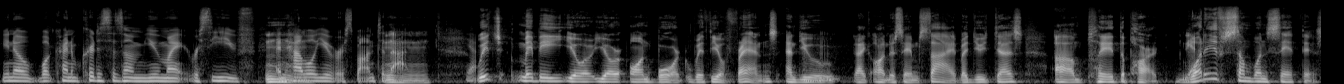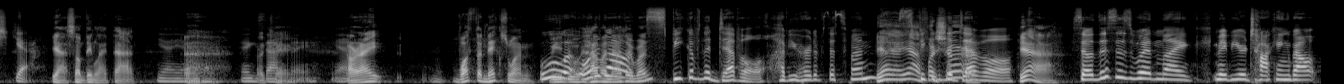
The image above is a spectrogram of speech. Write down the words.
you know, what kind of criticism you might receive and how will you respond to that. Yeah. Which maybe you're you're on board with your friends and you Mm-hmm. like on the same side, but you just um, played the part. What if someone said this? Yeah. Yeah, something like that. Yeah, yeah, yeah. Okay. Exactly. Yeah. All right. What's the next one? Ooh, we do what have about another one. Speak of the devil? Have you heard of this one? Yeah, yeah, yeah, Speak for of sure. the devil. Yeah. So this is when like maybe you're talking about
